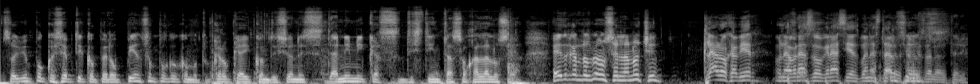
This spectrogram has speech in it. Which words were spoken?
Soy un poco escéptico, pero pienso un poco como tú. Creo que hay condiciones anímicas distintas. Ojalá lo sea. Edgar, nos vemos en la noche. Claro, Javier. Un abrazo. Gracias. Buenas tardes. Gracias.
